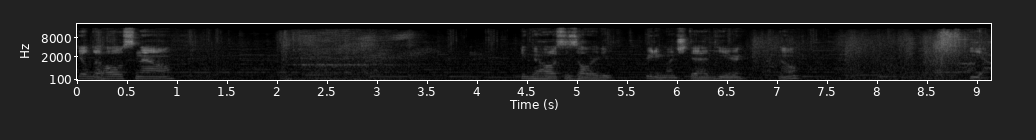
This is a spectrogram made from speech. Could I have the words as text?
Killed the host now. I think the host is already pretty much dead here. No? Yeah.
